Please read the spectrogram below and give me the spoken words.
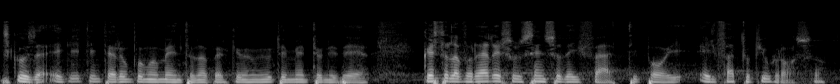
Scusa, ti interrompo un momento, no, perché mi è venuta in mente un'idea. Questo lavorare sul senso dei fatti poi è il fatto più grosso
